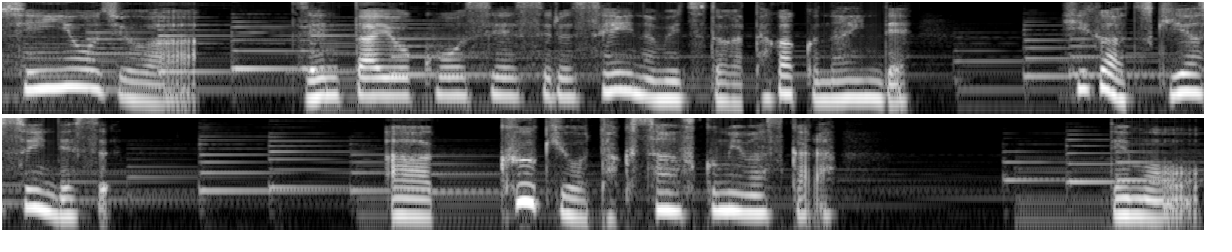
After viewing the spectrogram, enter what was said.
針葉樹は全体を構成する繊維の密度が高くないんで火がつきやすいんです。あ空気をたくさん含みますから。でも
